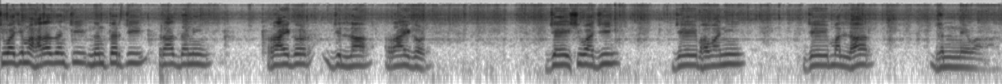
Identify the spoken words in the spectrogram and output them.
शिवाजी महाराजांची नंतरची राजधानी रायगड जिल्हा रायगड. जय शिवाजी जय भवानी जय मल्हार. धन्यवाद.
